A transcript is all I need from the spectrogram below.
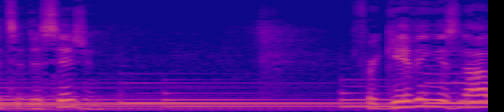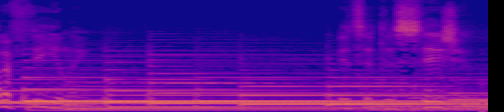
it's a decision. Forgiving is not a feeling, it's a decision.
